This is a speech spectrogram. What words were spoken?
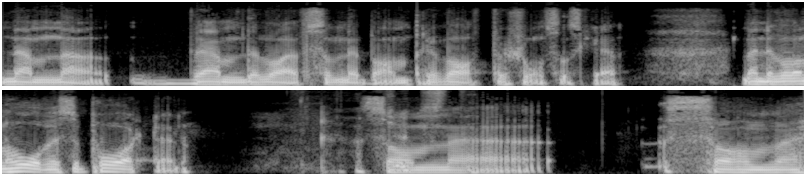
nämna vem det var eftersom det var en privatperson som skrev. Men det var en HV-supporter som, eh, som, eh,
